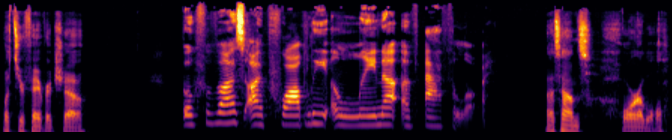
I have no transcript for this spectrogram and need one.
What's your favorite show? Both of us are probably Elena of Avalor. That sounds horrible.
